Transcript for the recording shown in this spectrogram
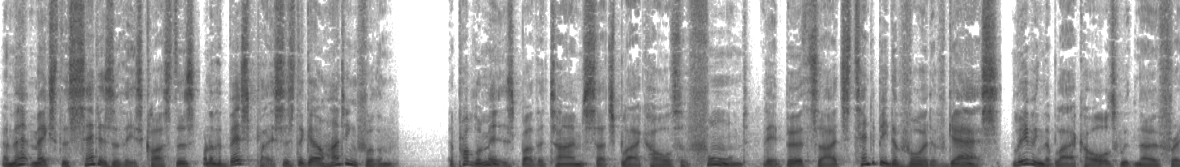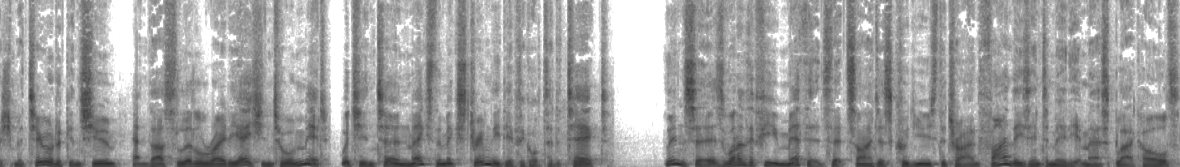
And that makes the centers of these clusters one of the best places to go hunting for them. The problem is, by the time such black holes have formed, their birth sites tend to be devoid of gas, leaving the black holes with no fresh material to consume and thus little radiation to emit, which in turn makes them extremely difficult to detect. Lin says one of the few methods that scientists could use to try and find these intermediate mass black holes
